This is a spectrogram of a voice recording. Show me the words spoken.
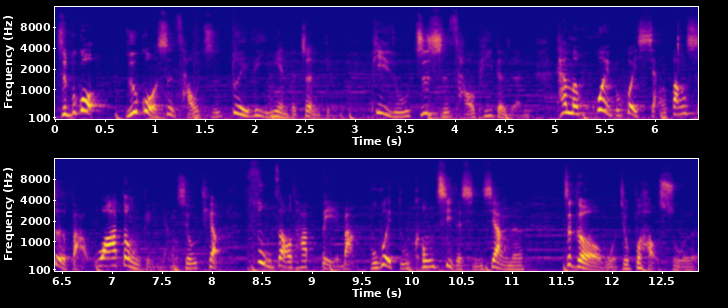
只不过，如果是曹植对立面的政敌，譬如支持曹丕的人，他们会不会想方设法挖洞给杨修跳，塑造他北吧不会读空气的形象呢？这个我就不好说了。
